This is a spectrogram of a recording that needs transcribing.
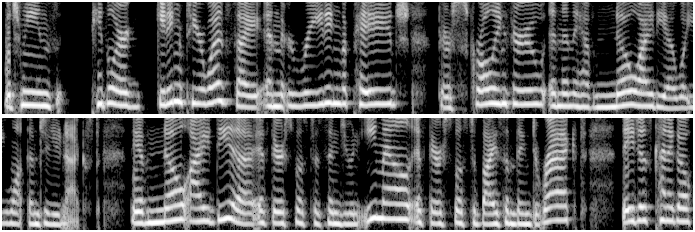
which means people are getting to your website and they're reading the page, they're scrolling through, and then they have no idea what you want them to do next. They have no idea if they're supposed to send you an email, if they're supposed to buy something direct. They just kind of go,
